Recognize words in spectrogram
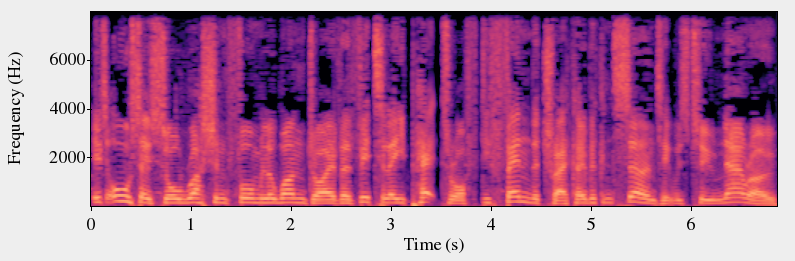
It also saw Russian Formula One driver Vitaly Petrov defend the track over concerns it was too narrow.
